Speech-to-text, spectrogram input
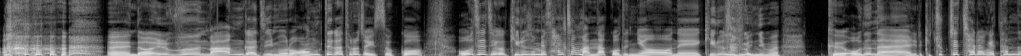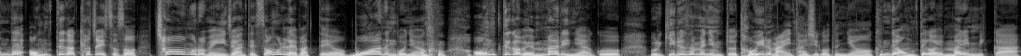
예, 넓은 마음가짐으로 엉뜨가 틀어져 있었고 어제 제가 기루 선배 살짝 만났거든요. 네, 기루 선배님은 그 어느 날 이렇게 축제 차량에 탔는데 엉뜨가 켜져 있어서 처음으로 매니저한테 썽을 내봤대요. 뭐 하는 거냐고. 엉뜨가 웬 말이냐고. 우리 기루 선배님 또 더위를 많이 타시거든요. 근데 엉뜨가 웬 말입니까?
